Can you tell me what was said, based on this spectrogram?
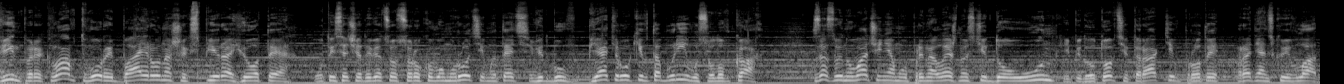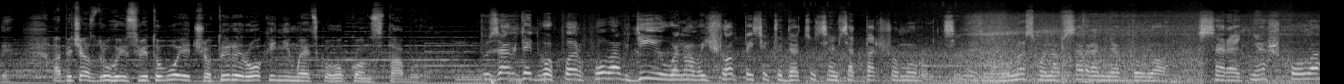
Він переклав твори Байрона, Шекспіра, Гьоте. У 1940 році митець відбув 5 років таборів у Соловках. За звинуваченням у приналежності до ОУН і підготовці терактів проти радянської влади. А під час Другої світової чотири роки німецького концтабору. Завжди двоповерхова в дію вона вийшла в 1971 році. У нас вона все время була середня школа.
